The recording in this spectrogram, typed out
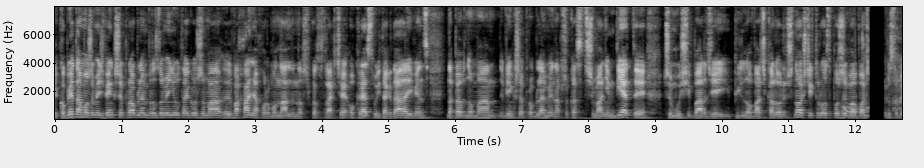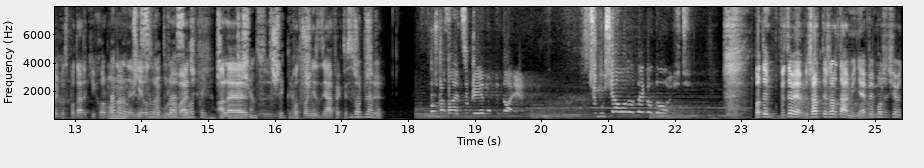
Y, Kobieta może mieć większy problem w rozumieniu tego, że ma wahania hormonalne, na przykład w trakcie okresu i tak dalej, więc na pewno ma większe problemy na przykład z trzymaniem diety, czy musi bardziej pilnować kaloryczności, którą spożywa właśnie żeby sobie gospodarki hormonalnej nie rozregulować, ale y, pod koniec dnia efekt jest szybszy. Można zadać sobie jedno pytanie. Czy musiało do tego dojść? Potem, widzowie, żarty żartami, nie? Wy możecie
